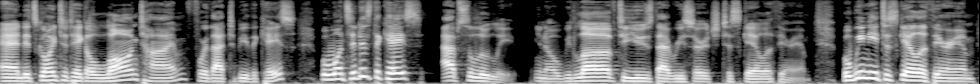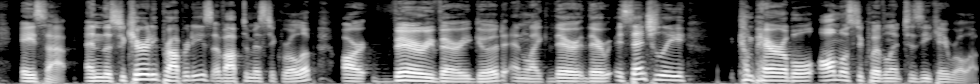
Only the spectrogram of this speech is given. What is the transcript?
And it's going to take a long time for that to be the case. But once it is the case, absolutely. You know, we love to use that research to scale Ethereum. But we need to scale Ethereum ASAP. And the security properties of optimistic rollup are very, very good. And like they're they're essentially comparable, almost equivalent to ZK rollup.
